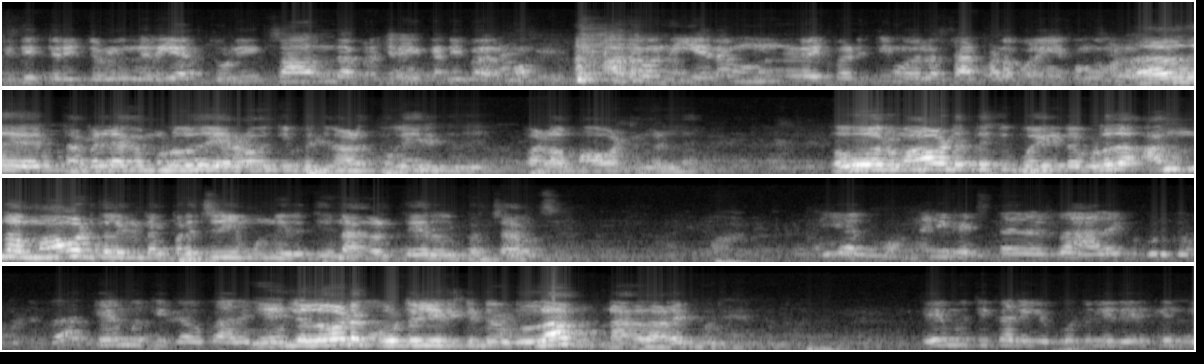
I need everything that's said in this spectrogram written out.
விசைத்தறி தொழில் நிறைய தொழில் சார்ந்த பிரச்சனைகள் கண்டிப்பா இருக்கும். அதை வந்து எதை முன்னிலைப்படுத்தி முதல்ல ஸ்டார்ட் பண்ண போறீங்க கொங்கமண்டலம் அதாவது தமிழகம் முழுவதும் இருநூத்தி முப்பத்தி நாலு தொகுதி இருக்குது பல மாவட்டங்கள்ல. ஒவ்வொரு மாவட்டத்துக்கு போகின்ற பொழுது அந்த மாவட்டத்தில் இருக்கின்ற பிரச்சனையை முன்னிறுத்தி நாங்கள் தேர்தல் பிரச்சாரம் செய்வோம். எங்களோட கூட்டணி இருக்கின்றவர்களெல்லாம் நாங்கள் அழைப்பு. தேமுதிக நீங்க கூட்டணியில் இருக்கீங்க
